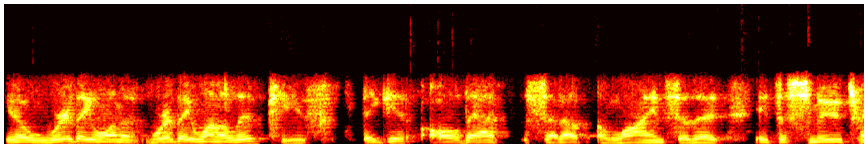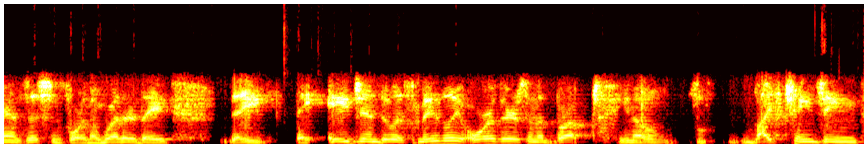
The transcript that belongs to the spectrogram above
you know where they want to where they want to live piece they get all that set up aligned so that it's a smooth transition for them whether they they they age into it smoothly or there's an abrupt you know life changing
